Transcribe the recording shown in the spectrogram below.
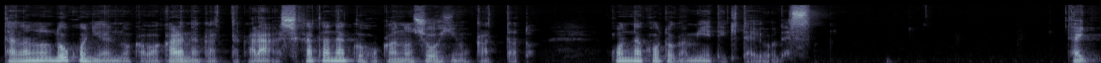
棚のどこにあるのか分からなかったから仕方なく他の商品を買ったと。こんなことが見えてきたようです。はい。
